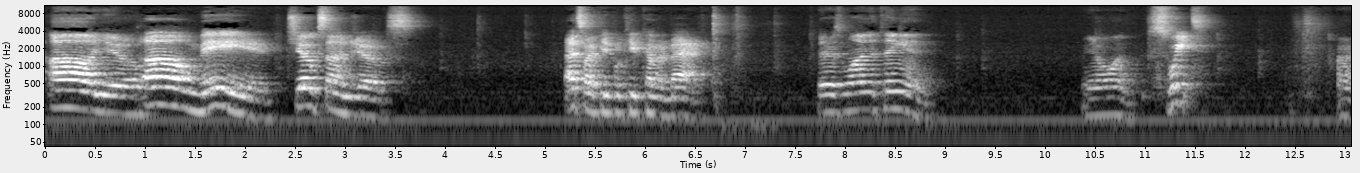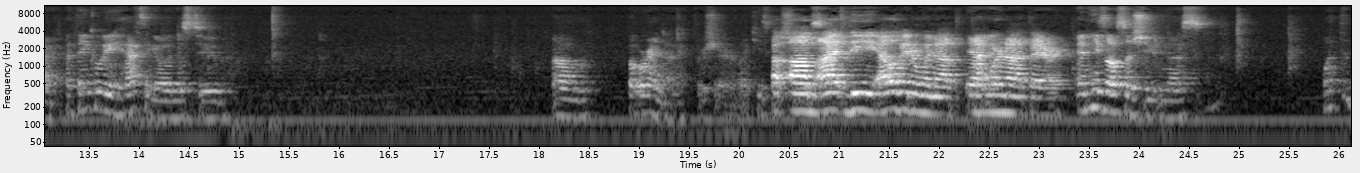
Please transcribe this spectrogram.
oh, you. Oh, me. Jokes on jokes. That's why people keep coming back. There's one thing in. We got one. Sweet. All right. I think we have to go in this tube. Um, but we're gonna die for sure. Like he's. Uh, um. I the elevator went up, Yeah. but we're not there. and he's also shooting us. What the?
